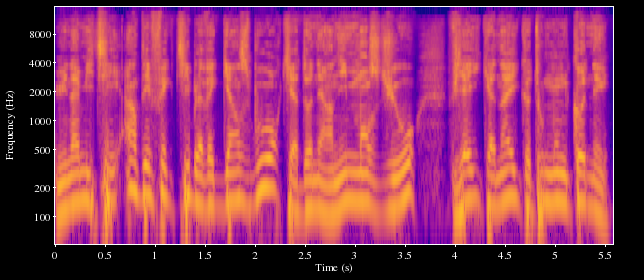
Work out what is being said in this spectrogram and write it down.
Une amitié indéfectible avec Gainsbourg qui a donné un immense duo, vieille canaille que tout le monde connaît.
